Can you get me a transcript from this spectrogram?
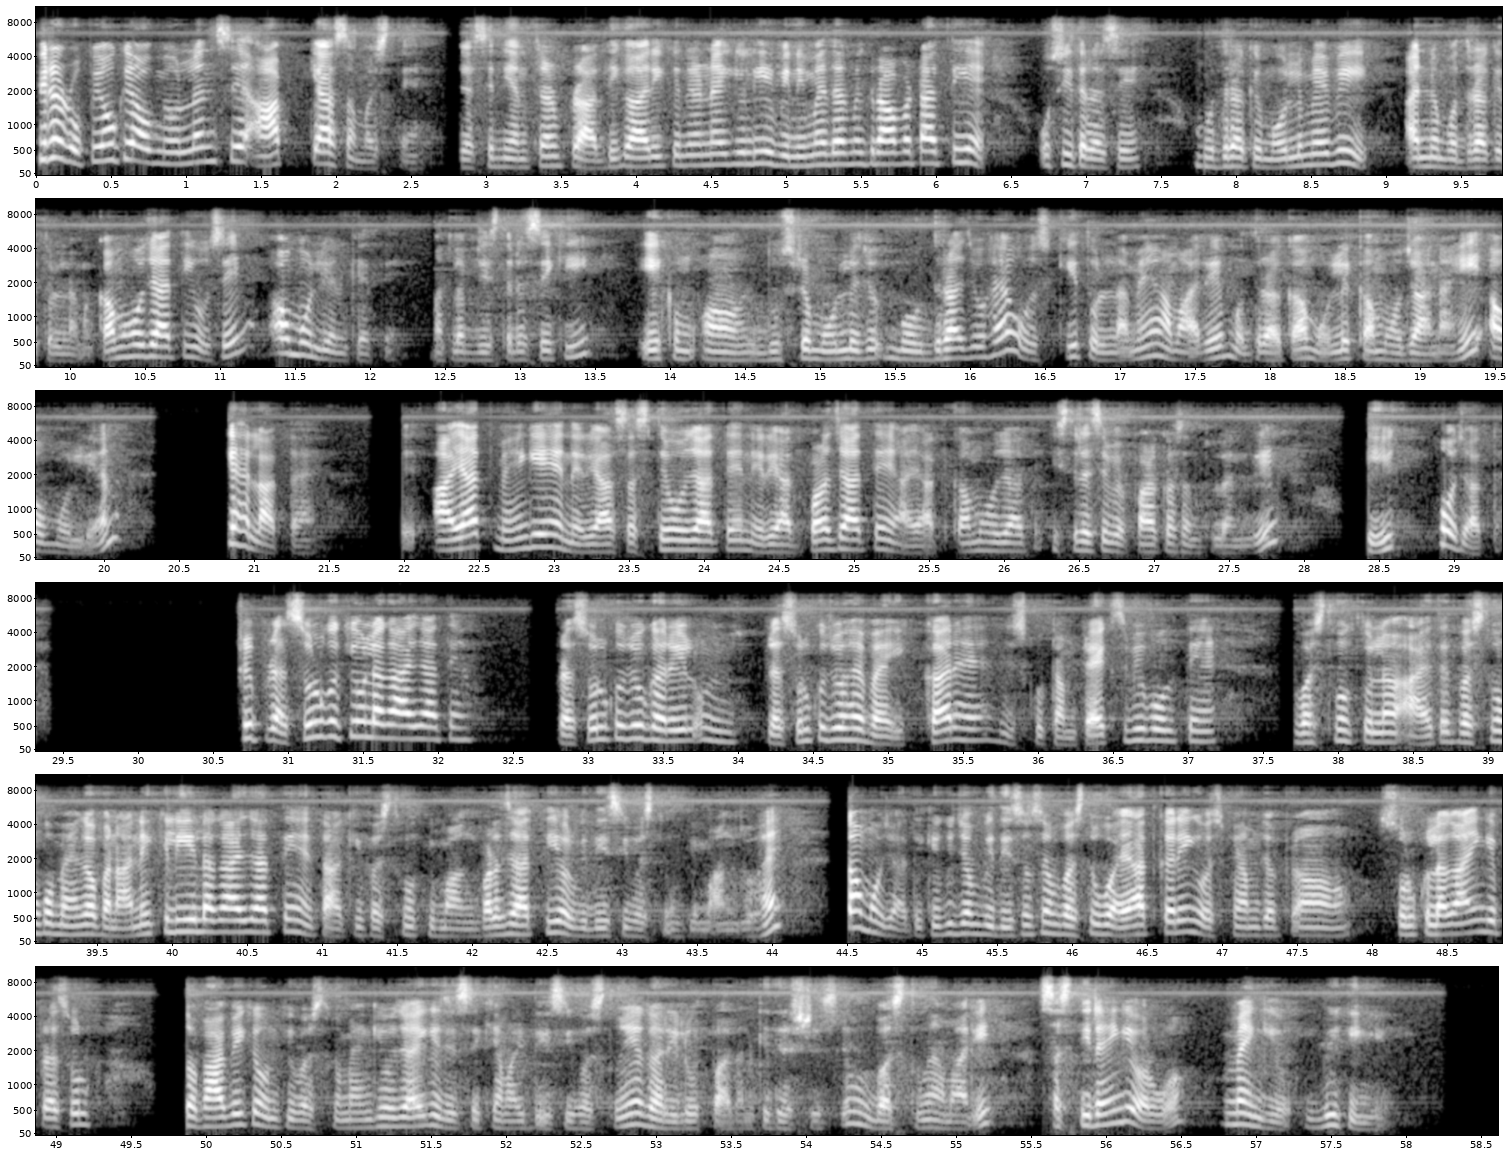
फिर रुपयों के अवमूल्यन से आप क्या समझते हैं? जैसे नियंत्रण प्राधिकारी के निर्णय के लिए विनिमय दर में गिरावट आती है, उसी तरह से मुद्रा के मूल्य में भी अन्य मुद्रा की तुलना में कम हो जाती है, उसे अवमूल्यन कहते हैं। मतलब जिस तरह से कि एक दूसरे मूल्य जो, मुद्रा जो है, उसकी तुलना में हमारे मुद्रा का मूल्य कम हो जाना ही अवमूल्यन कहलाता है। आयात महँगे हैं, निर्यात सस्ते हो जाते हैं, निर्यात बढ़ जाते हैं, आयात कम हो जाते हैं। इस तरह से व्यापार का संतुलन भी ठीक हो जाता है। फिर प्रशुल्क क्यों लगाए जाते हैं? प्रशुल्क जो घरेलू, प्रशुल्क जो है, वह एक कर है, जिसको टम टैक्स भी बोलते हैं। वस्तुओं की तुलना, आयातित वस्तुओं को महँगा बनाने के लिए लगाए जाते हैं ताकि वस्तुओं की मांग बढ़ जाती है और विदेशी वस्तुओं की मांग जो है कम हो जाती है। क्योंकि जब विदेशों से हम वस्तु को आयात करेंगे, उस पर हम जब शुल्क लगाएँगे, प्रशुल्क, स्वाभाविक है, उनकी वस्तु महँगी हो जाएगी, जिससे कि हमारी देसी वस्तुएँ या घरेलू उत्पादन की दृष्टि से वो वस्तुएँ हमारी सस्ती रहेंगी और वो महँगी बिकेंगी।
